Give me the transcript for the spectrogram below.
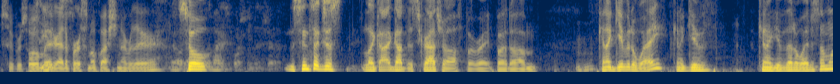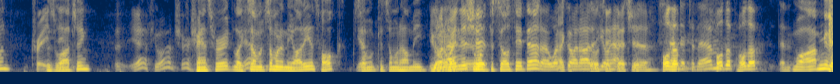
Super soil Caesar mix. had a personal question over there. No, So- was somebody's question in the. Since I just like I got the scratch off, but right, but um, Mm-hmm. can I give it away? Can I give? Can I give that away to someone Trade who's seeds. watching? Yeah, if you want, sure. Transfer it, like Yeah. someone, someone in the audience. Hulk, Yep. someone can someone help me? You wanna win this someone shit? Facilitate that. So what's I can going on is you'll facilitate have that to shit. Hold send up. it to them. Hold up. Hold up. Then Well, I'm gonna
